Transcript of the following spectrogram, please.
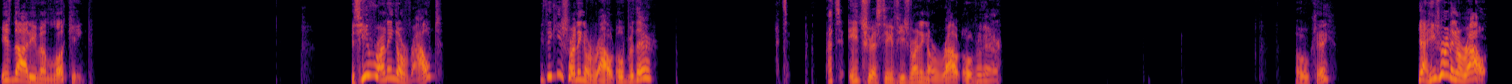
He's not even looking. Is he running a route? You think he's running a route over there? That's That's interesting if he's running a route over there. Okay. Yeah, he's running a route.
